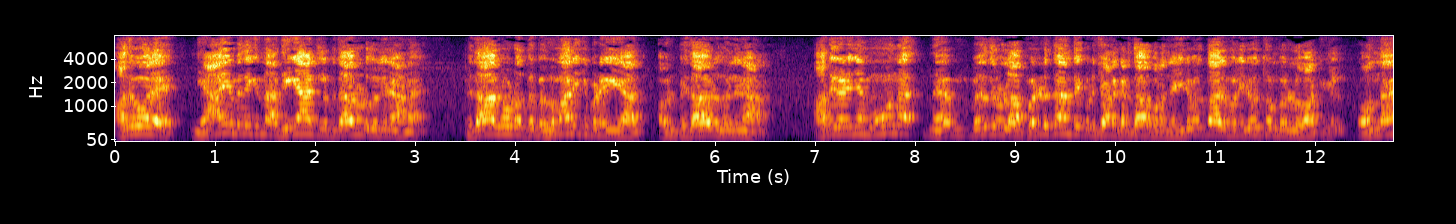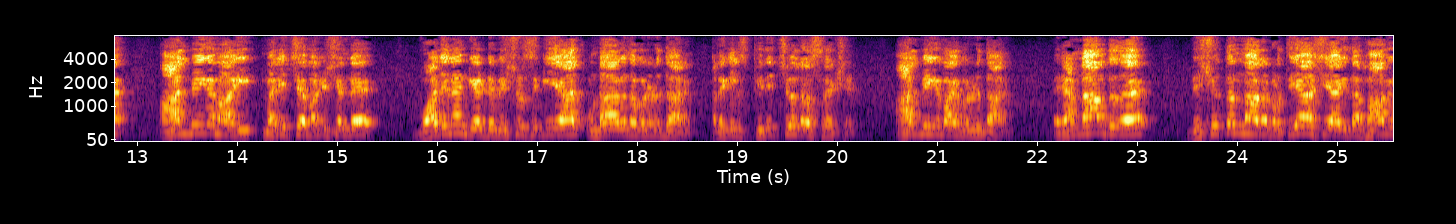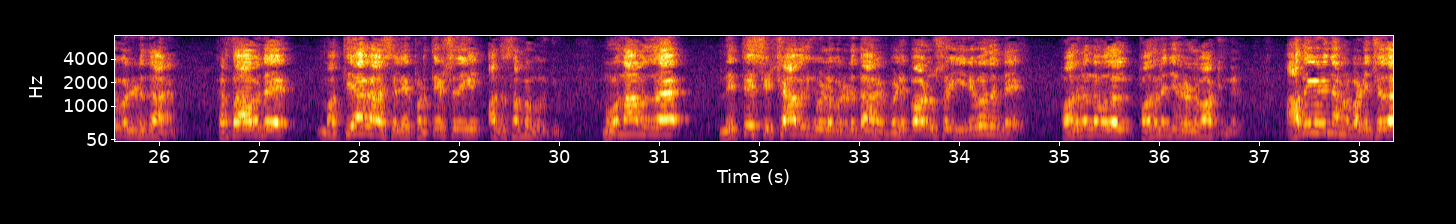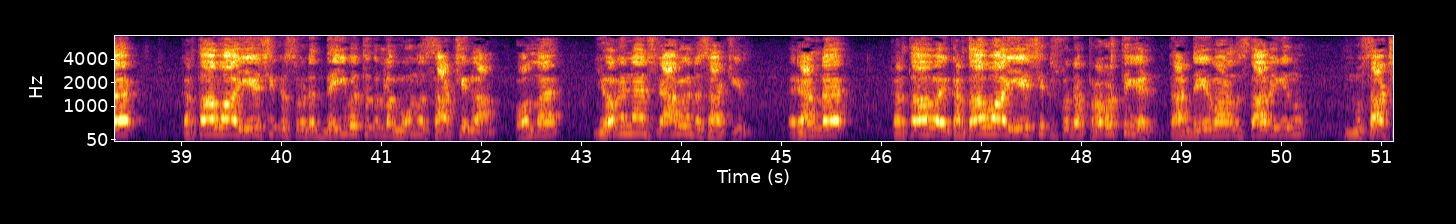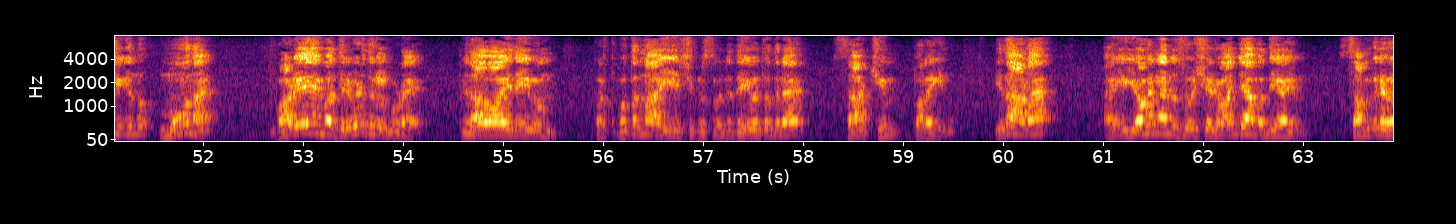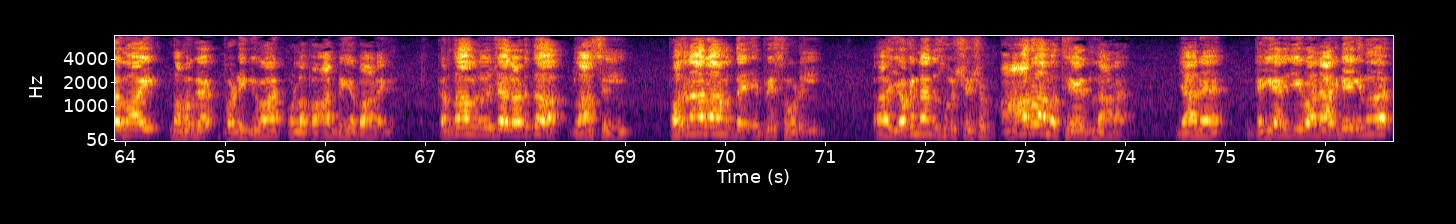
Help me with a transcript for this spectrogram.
അതുപോലെ ന്യായം വിധിക്കുന്ന അധികാരത്തിൽ പിതാവിനോട് തുല്യനാണ്. പിതാവിനോടൊത്ത് ബഹുമാനിക്കപ്പെടുകയാൽ അവൻ പിതാവിന് തുല്യനാണ്. അത് കഴിഞ്ഞ് മൂന്ന് വിധത്തിലുള്ള പുനരുദ്ധാനത്തെക്കുറിച്ചാണ് കർത്താവ് പറഞ്ഞത്. ഇരുപത്തിനാല് മുതൽ ഇരുപത്തി ഒമ്പതിലുള്ള വാക്യങ്ങൾ. ഒന്ന് ആത്മീകമായി മരിച്ച മനുഷ്യന്റെ വചനം കേട്ട് വിശ്വസിക്കിയാൽ ഉണ്ടാകുന്ന പുനരുദ്ധാനം അല്ലെങ്കിൽ സ്പിരിച്വൽ റെസ്ട്രക്ഷൻ ആത്മീകമായ പുനരുദ്ധാനം രണ്ടാമത്തത് വിശുദ്ധന്മാരുടെ പ്രത്യാശയാകുന്ന ഭാവി പുനരുദ്ധാനം കർത്താവിന്റെ മധ്യാകാശത്തിലെ പ്രത്യക്ഷതയിൽ അത് സംഭവിക്കും. മൂന്നാമത് നിത്യശിക്ഷാവിധിക്കുള്ള പുനരുദ്ധാനം വെളിപ്പാട് ദിവസം ഇരുപതിന്റെ പതിനൊന്ന് മുതൽ പതിനഞ്ച് വരെയുള്ള വാക്യങ്ങൾ. അത് കഴിഞ്ഞ് നമ്മൾ പഠിച്ചത് കർത്താവായ യേശു ക്രിസ്തുവിന്റെ ദൈവത്വത്തിലുള്ള മൂന്ന് സാക്ഷ്യങ്ങളാണ്. ഒന്ന് യോഗന്നാൻ സ്നാപകന്റെ സാക്ഷ്യം. രണ്ട് കർത്താവ് കർത്താവായ യേശു ക്രിസ്തുവിന്റെ പ്രവൃത്തികൾ താൻ ദൈവമാണെന്ന് സ്ഥാപിക്കുന്നു സാക്ഷിക്കുന്നു. മൂന്ന് പഴയ നിയമ കൂടെ പിതാവായ ദൈവം പുത്തനായ യേശു ക്രിസ്തുവിന്റെ ദൈവത്വത്തിന് സാക്ഷ്യം പറയുന്നു. ഇതാണ് യോഹനാന്റെ സുവിശേഷം അഞ്ചാം അധ്യായം. സംഗ്രഹമായി നമുക്ക് പഠിക്കുവാൻ ഉള്ള ആത്മീയ പാഠങ്ങൾ. കർത്താവ് ചോദിച്ചാൽ അടുത്ത ക്ലാസ്സിൽ പതിനാറാമത്തെ എപ്പിസോഡിൽ ആ, സുവിശേഷം ആറാം അധ്യായത്തിൽ നിന്നാണ് ഞാൻ കൈകാര്യം ചെയ്യുവാൻ ആഗ്രഹിക്കുന്നത്.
